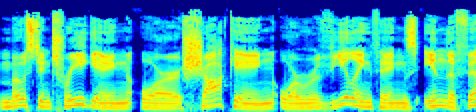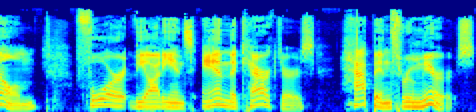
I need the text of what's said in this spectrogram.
most intriguing or shocking or revealing things in the film for the audience and the characters happen through mirrors.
